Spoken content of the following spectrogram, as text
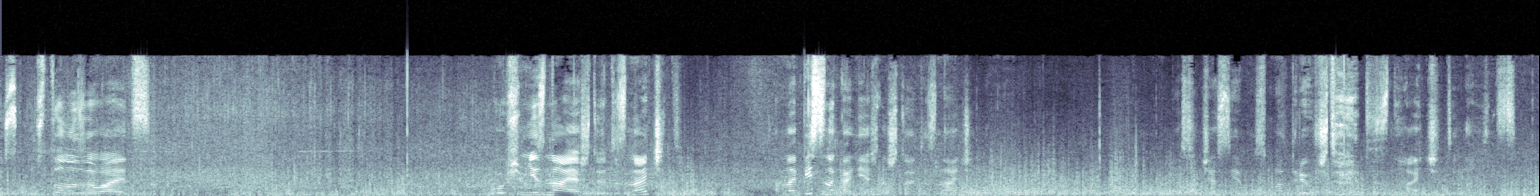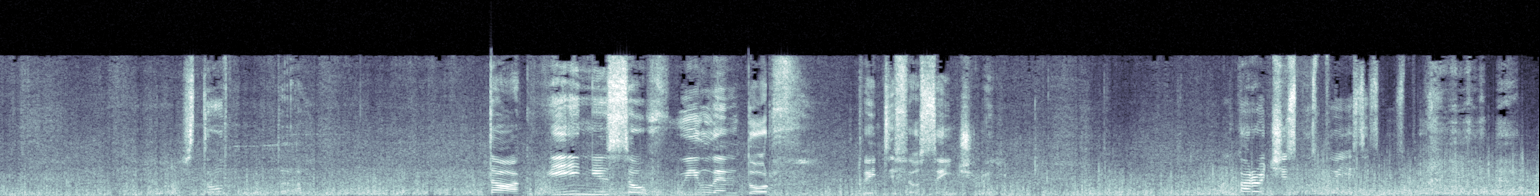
искусство называется. В общем, не знаю, что это значит. Там написано, конечно, что это значит. Сейчас я посмотрю, что это значит у нас. Что-то... Так, Venus of Willendorf, 21st century. Ну, короче, искусство есть искусство.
